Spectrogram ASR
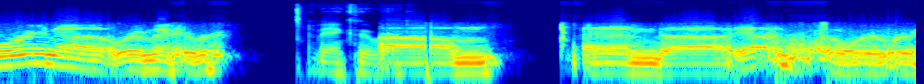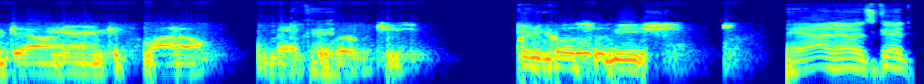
we're in uh, we're in Vancouver. Vancouver. Um, and uh, yeah, so we're, we're down here in Kitsilano, Vancouver, okay. which is pretty close to the beach. Yeah, I know it's good.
